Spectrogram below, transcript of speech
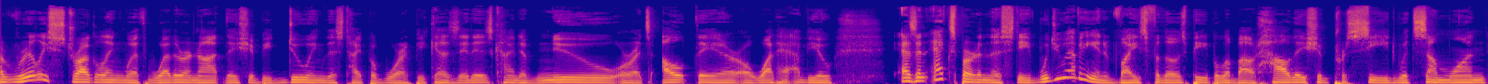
are really struggling with whether or not they should be doing this type of work because it is kind of new or it's out there or what have you. As an expert in this, Steve, would you have any advice for those people about how they should proceed with someone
